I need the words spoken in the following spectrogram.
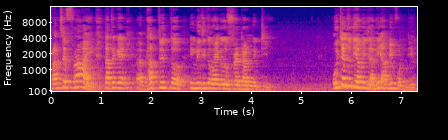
ফ্রান্সে ফ্রাই, তা থেকে ভ্রাতৃত্ব, ইংরেজিতে হয়ে গেল ফ্রেটার্নিটি। ওইটা যদি আমি জানি, আমি পণ্ডিত।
